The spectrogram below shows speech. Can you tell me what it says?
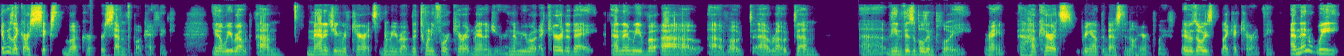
it was like our sixth book or, or, seventh book, I think. You know, we wrote um, Managing with Carrots, and then we wrote the 24 Carrot Manager, and then we wrote A Carrot a Day, and then we vo- uh, uh, vote, uh, wrote um, uh, The Invisible Employee, right? how carrots bring out the best in all your employees. It was always like a carrot theme. And then we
